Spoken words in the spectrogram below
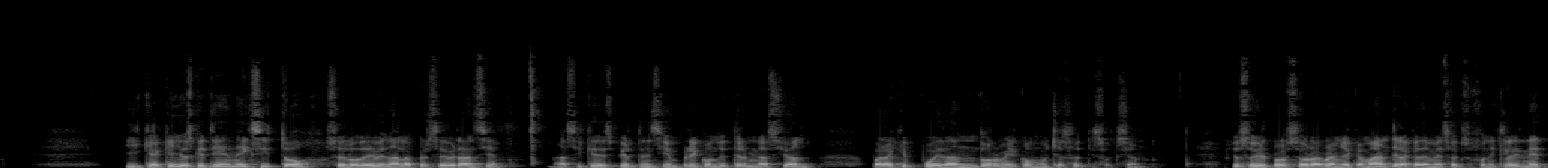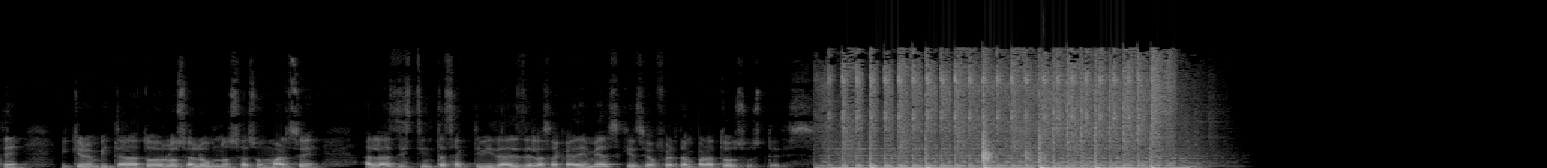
y que aquellos que tienen éxito se lo deben a la perseverancia. Así que despierten siempre con determinación para que puedan dormir con mucha satisfacción. Yo soy el profesor Abraham Yacamán de la Academia de Saxofón y Clarinete y quiero invitar a todos los alumnos a sumarse a las distintas actividades de las academias que se ofertan para todos ustedes.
